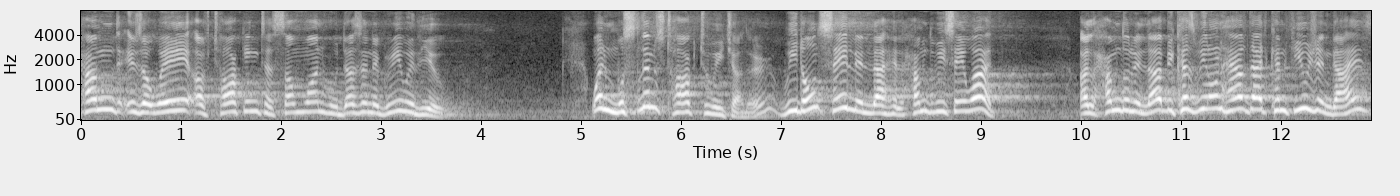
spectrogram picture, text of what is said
hamd is a way of talking to someone who doesn't agree with you. When Muslims talk to each other, we don't say lillahil hamd, we say what? Alhamdulillah, because we don't have that confusion, guys.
